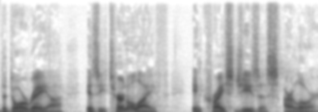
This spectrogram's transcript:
the dorea, is eternal life in Christ Jesus our Lord.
